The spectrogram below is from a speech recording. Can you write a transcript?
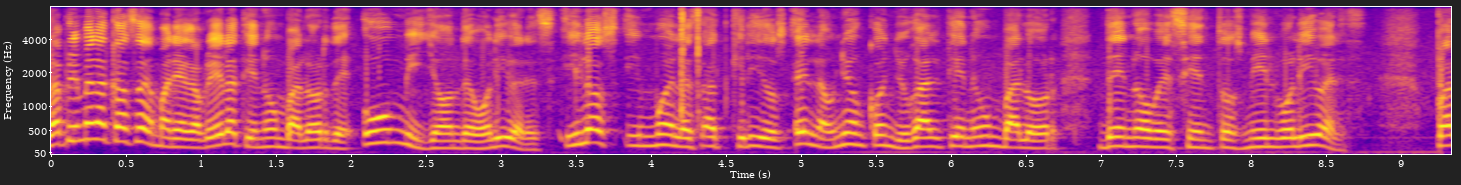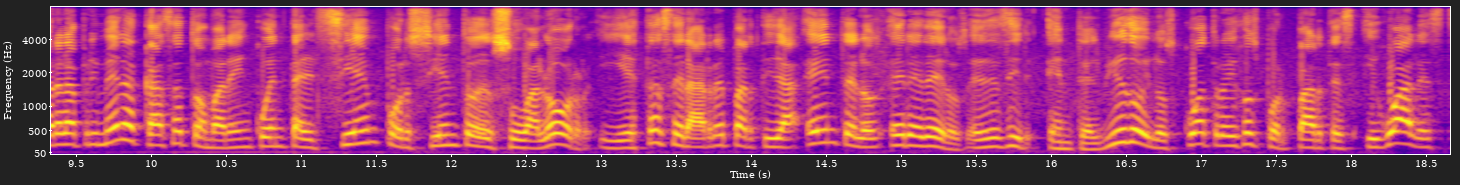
La primera casa de María Gabriela tiene un valor de un millón de bolívares y los inmuebles adquiridos en la unión conyugal tienen un valor de 900 mil bolívares. Para la primera casa tomaré en cuenta el 100% de su valor y esta será repartida entre los herederos, es decir, entre el viudo y los cuatro hijos por partes iguales,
